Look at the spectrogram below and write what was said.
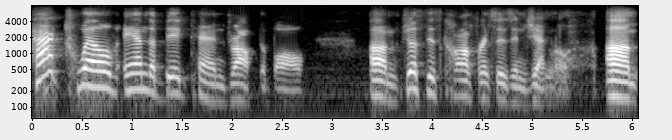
Pac-12 and the Big Ten dropped the ball, um, just as conferences in general. Um,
